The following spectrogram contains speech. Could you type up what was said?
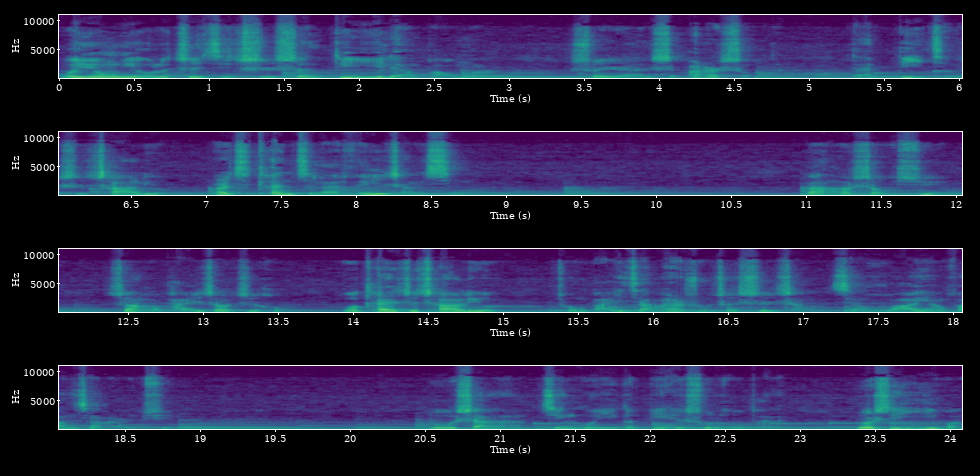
我拥有了自己此生第一辆宝马，虽然是二手的，但毕竟是叉六，而且看起来非常新。办好手续，上好牌照之后，我开着叉六从白家二手车市场向华阳方向而去。路上经过一个别墅楼盘，若是以往，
